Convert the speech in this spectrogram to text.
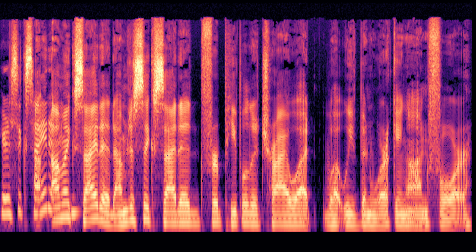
You're just excited. I'm excited. I'm just excited for people to try what what we've been working on for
